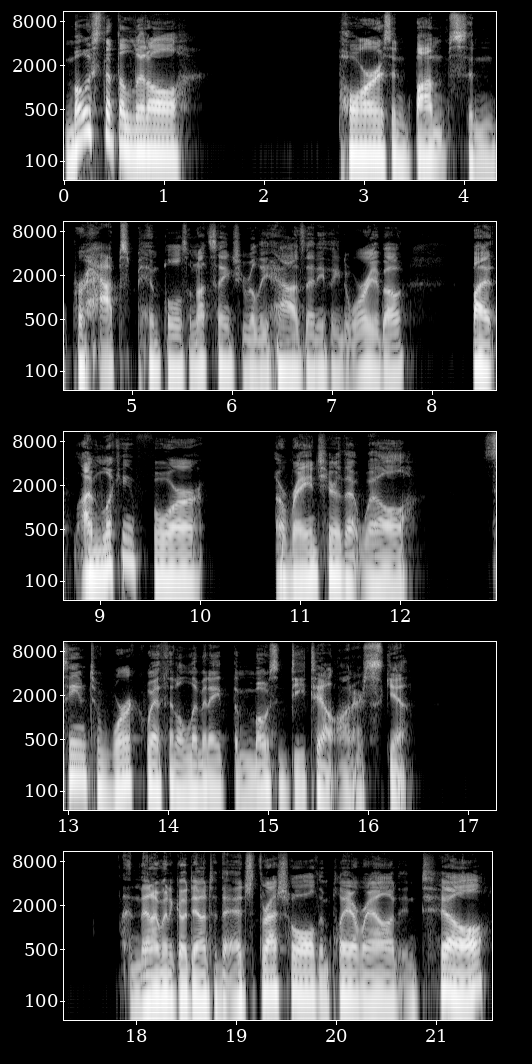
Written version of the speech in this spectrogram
most of the little pores and bumps and perhaps pimples. I'm not saying she really has anything to worry about, but I'm looking for a range here that will seem to work with and eliminate the most detail on her skin. And then I'm going to go down to the edge threshold and play around until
